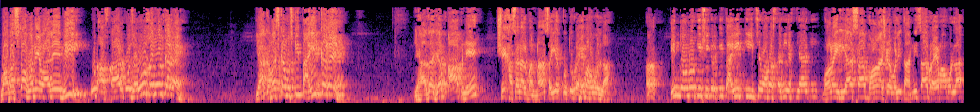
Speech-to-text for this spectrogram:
وابستہ ہونے والے بھی ان افکار کو ضرور قبول کر رہے ہیں یا کم از کم اس کی تائید کر رہے ہیں۔ لہذا جب آپ نے شیخ حسن البنا، سید قطب رحمہ اللہ ہاں ان دونوں کی فکر کی تائید کی، ان سے وابستگی اختیار کی، مولانا الیاس صاحب، مولانا اشرف علی تھانوی صاحب رحمہ اللہ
